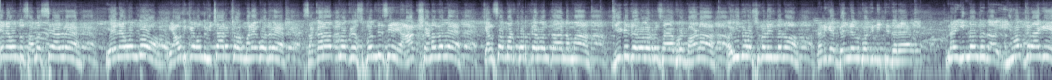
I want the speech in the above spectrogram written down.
ಏನೇ ಒಂದು ಸಮಸ್ಯೆ ಆದರೆ, ಏನೇ ಒಂದು, ಯಾವುದಕ್ಕೆ ಒಂದು ವಿಚಾರಕ್ಕೆ ಅವ್ರ ಮನೆಗೆ ಹೋದರೆ ಸಕಾರಾತ್ಮಕ ಸ್ಪಂದಿಸಿ ಆ ಕ್ಷಣದಲ್ಲೇ ಕೆಲಸ ಮಾಡಿಕೊಡ್ತಿರುವಂತಹ ನಮ್ಮ ಜಿ ಡಿ ದೇವೇಗೌಡರು ಸಾಹೇಬರು ಬಹಳ ಐದು ವರ್ಷಗಳಿಂದನೂ ನನಗೆ ಬೆನ್ನೆಲುಬಾಗಿ ನಿಂತಿದ್ದಾರೆ. ನಾ ಇನ್ನೊಂದು ಯುವಕರಾಗಿ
